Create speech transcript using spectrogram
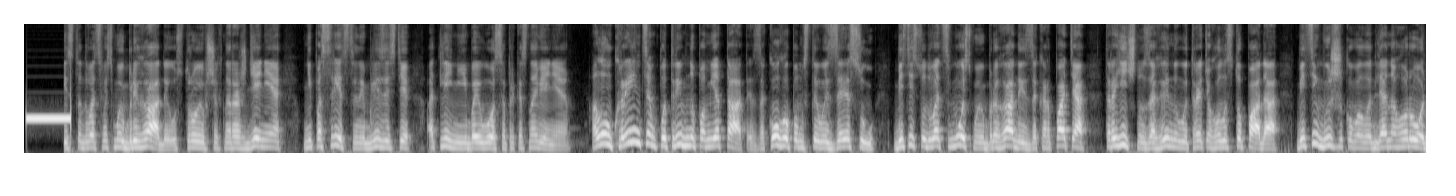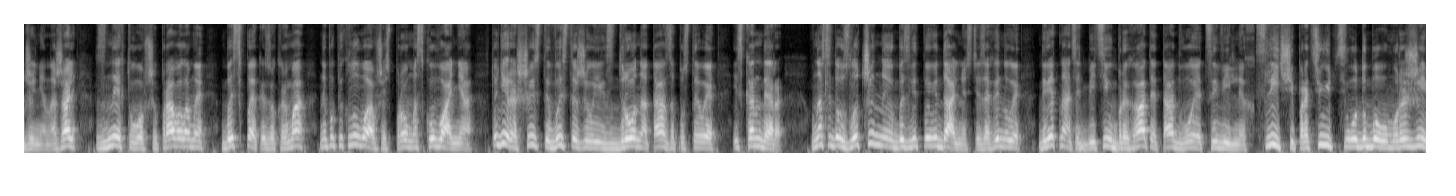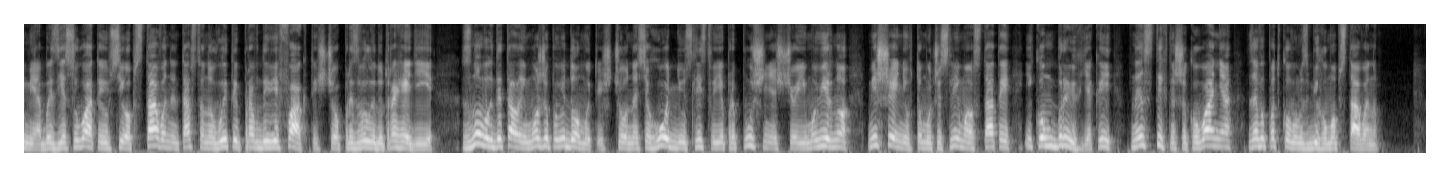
из 128-й бригады, устроивших на рождение в непосредственной близости от линии боевого соприкосновения. Але українцям потрібно пам'ятати, за кого помстились ЗСУ. Бійці 128-ї бригади із Закарпаття трагічно загинули 3 листопада. Бійці вишикували для нагородження, на жаль, знехтувавши правилами безпеки, зокрема, не попіклувавшись про маскування. Тоді рашисти вистежили їх з дрона та запустили іскандер. Внаслідок злочинної безвідповідальності загинули 19 бійців бригади та двоє цивільних. Слідчі працюють в цілодобовому режимі, аби з'ясувати усі обставини та встановити правдиві факти, що призвели до трагедії. З нових деталей можу повідомити, що на сьогодні у слідстві є припущення, що ймовірно мішенню в тому числі мав стати і комбриг, який не встиг на шикування за випадковим збігом обставин.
